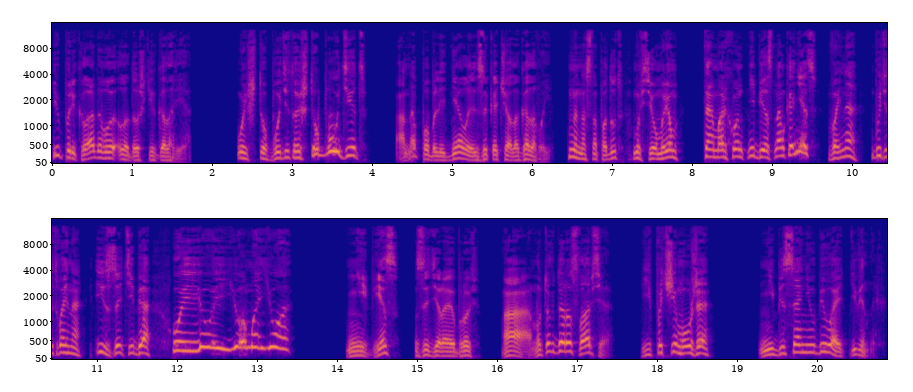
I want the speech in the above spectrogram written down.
и прикладываю ладошки к голове. «Ой, что будет, ой, что будет?» Она побледнела и закачала головой. «На нас нападут, мы все умрем. Там Архонт Небес, нам конец. Война, будет война. Из-за тебя. Ой-ой, ё-моё!» «Небес?» — задираю бровь. «А, ну тогда расслабься». «И почему же?» «Небеса не убивают невинных.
